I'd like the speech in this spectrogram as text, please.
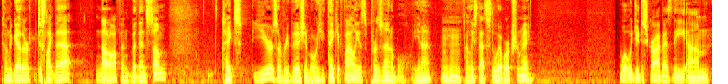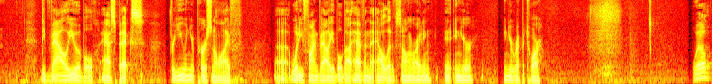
come together just like that. Not often, but then some takes years of revision, but where you think it finally is presentable. You know, mm-hmm. at least that's the way it works for me. What would you describe as the um, the valuable aspects for you in your personal life? Uh, what do you find valuable about having the outlet of songwriting in, in your in your repertoire? Well,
